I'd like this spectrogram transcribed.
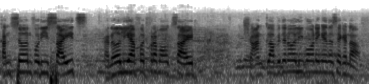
concern for these sides. An early effort from outside. Chand Club with an early warning in the second half.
